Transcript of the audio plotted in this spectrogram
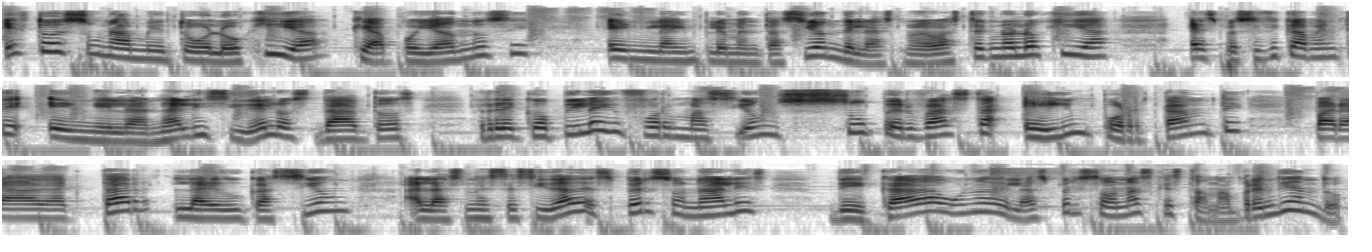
Esto es una metodología que apoyándose la implementación de las nuevas tecnologías, específicamente en el análisis de los datos, recopila información súper vasta e importante para adaptar la educación a las necesidades personales de cada una de las personas que están aprendiendo.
